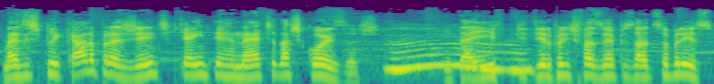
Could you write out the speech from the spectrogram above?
Mas explicaram pra gente que é a internet das coisas. Hum. E daí pediram pra gente fazer um episódio sobre isso.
